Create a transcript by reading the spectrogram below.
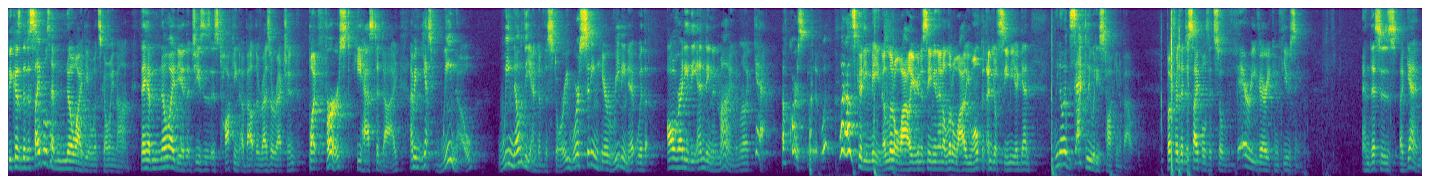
because the disciples have no idea what's going on. They have no idea that Jesus is talking about the resurrection, but first he has to die. I mean, yes, we know. We know the end of the story. We're sitting here reading it with already the ending in mind and we're like, yeah, of course. What, else could he mean? A little while you're going to see me, and then a little while you won't, but then you'll see me again. We know exactly what he's talking about. But for the disciples, it's so very, very confusing. And this is, again,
